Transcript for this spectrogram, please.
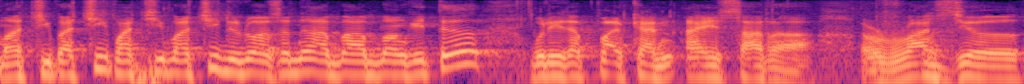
makcik-pakcik, pakcik-pakcik di luar sana, abang-abang kita boleh dapatkan Aisara, Raja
